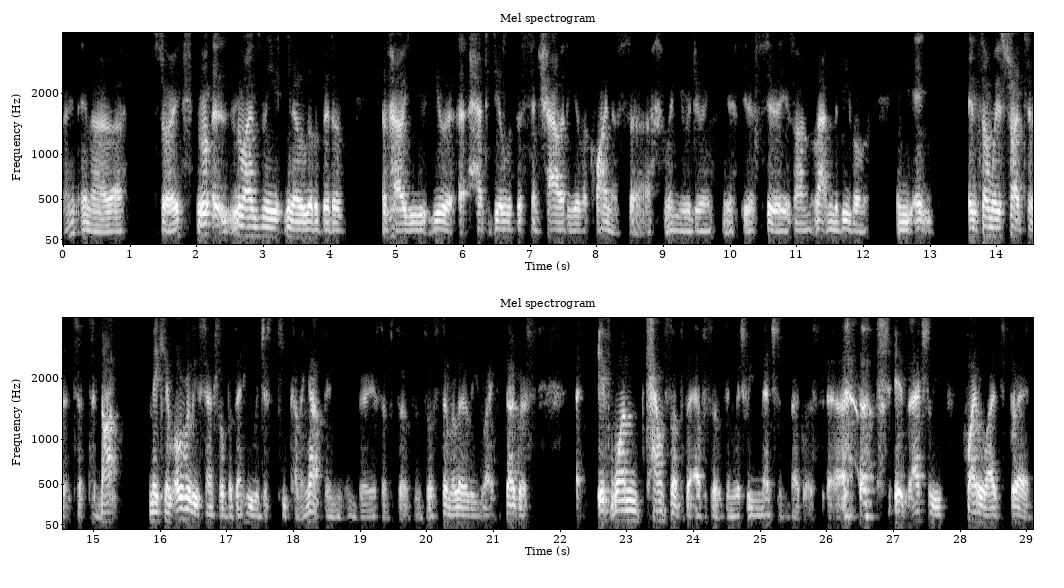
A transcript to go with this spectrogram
right, in our uh, story, it reminds me, you know, a little bit of of how you you uh, had to deal with the centrality of Aquinas uh, when you were doing your, your series on Latin medieval, and you and in some ways tried to, to to not make him overly central, but then he would just keep coming up in, in various episodes. And so similarly, like Douglass, if one counts up the episodes in which we mention Douglass, uh, it's actually quite a widespread.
